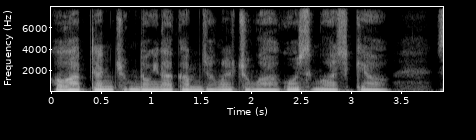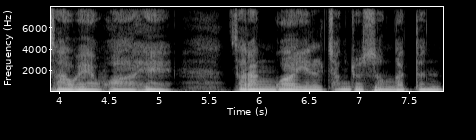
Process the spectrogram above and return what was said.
억압된 충동이나 감정을 중화하고 승화시켜 사회화해 사랑과 일, 창조성 같은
